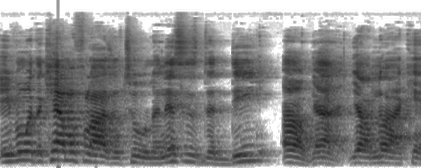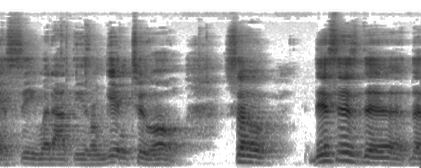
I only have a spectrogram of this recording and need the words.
even with the camouflaging tool, and this is the D, oh God, y'all know I can't see without these, I'm getting too old. So this is the, the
